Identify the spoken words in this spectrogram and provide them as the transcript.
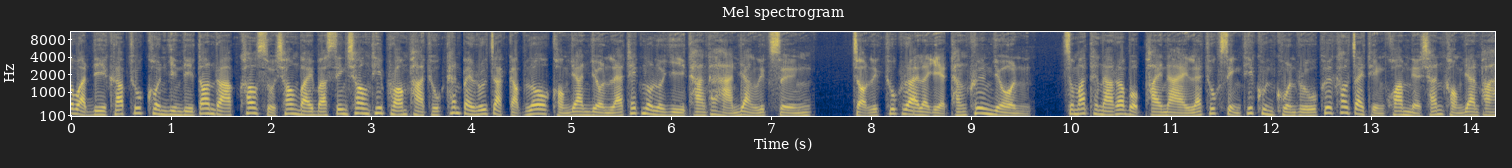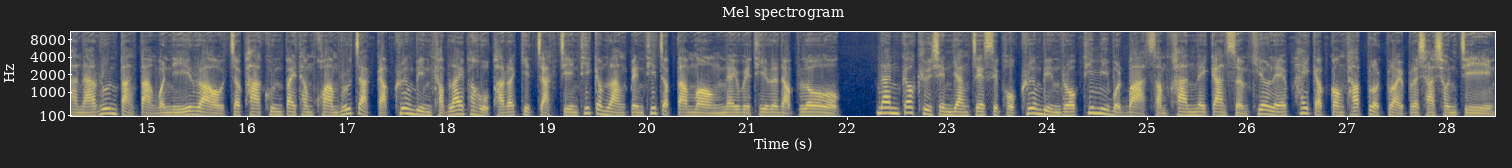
สวัสดีครับทุกคนยินดีต้อนรับเข้าสู่ช่องไบบัสซิ่งช่องที่พร้อมพาทุกท่านไปรู้จักกับโลกของยานยนต์และเทคโนโลยีทางทหารอย่างลึกซึ้งเจาะลึกทุกรายละเอียดทั้งเครื่องยนต์ สมรรถนะระบบภายในและทุกสิ่งที่คุณควรรู้เพื่อเข้าใจถึงความเหนือชั้นของยานพาหนะรุ่นต่างๆ วันนี้เราจะพาคุณไปทำความรู้จักกับเครื่องบินขับไล่พหุภารกิจจากจีนที่กำลังเป็นที่จับตามองในเวทีระดับโลก นั่นก็คือเชนยัง J16 เครื่องบินรบที่มีบทบาทสำคัญในการเสริมเขี้ยวเล็บให้กับกองทัพปลดปล่อยประชาชนจีน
